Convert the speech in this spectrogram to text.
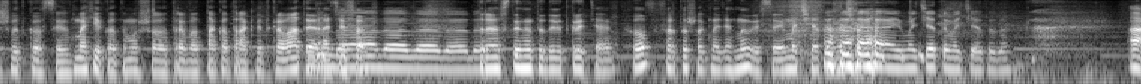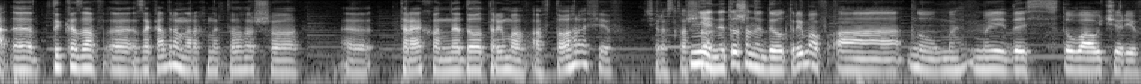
швидко в це в Мехіко, тому що треба такотрак відкривати, а да. треба встигнути до відкриття. Хоп, фартушок надягнув і все, і мачете, мачете. І мачете, мачете, да. А, е, ти казав е, за кадром на рахунок того, що е, Терехо недоотримав автографів через те, що. Ні, не то, що не доотримав, а ну, ми, ми десь 100 ваучерів,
